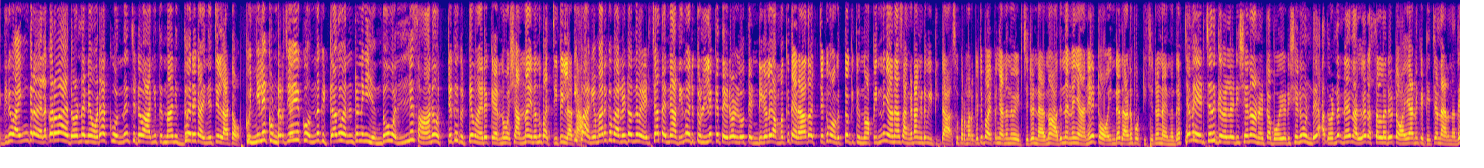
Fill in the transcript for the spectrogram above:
ഇതിന് ഭയങ്കര വില കുറവായതുകൊണ്ട് തന്നെ ഒരാൾക്ക് ഒന്ന് വെച്ചിട്ട് വാങ്ങി തിന്നാൻ ഇതുവരെ കഴിഞ്ഞിട്ടില്ല കേട്ടോ കുഞ്ഞിലെ കുണ്ടർ ഒന്ന് കിട്ടാന്ന് പറഞ്ഞിട്ടുണ്ടെങ്കിൽ എന്തോ വലിയ സാധനം ഒറ്റയ്ക്ക് കിട്ടിയ മാതിരൊക്കെ ആയിരുന്നു. പക്ഷെ അന്ന് അതിനൊന്നും പറ്റിയിട്ടില്ല ഇപ്പൊ അനിയന്മാരൊക്കെ പറഞ്ഞിട്ട് ഒന്ന് മേടിച്ചാൽ തന്നെ അതിൽ നിന്ന് ഒരു തുള്ളിയൊക്കെ തരുള്ളൂ. തെണ്ടികൾ അമ്മയ്ക്ക് തരാതെ ഒറ്റയ്ക്ക് മുഖത്തൊക്കെ തിന്നു. അപ്പൊ ഇന്ന് ഞാൻ ആ സങ്കടം അങ്ങോട്ട് വീട്ടിട്ടാ. സൂപ്പർ മാർക്കറ്റിൽ പോയപ്പോൾ ഞാനൊന്ന് മേടിച്ചിട്ടുണ്ടായിരുന്നു. ആദ്യം തന്നെ ഞാൻ ടോയിന്റെ അതാണ് പൊട്ടിച്ചിട്ടുണ്ടായിരുന്നത്. ഞാൻ മേടിച്ചത് ഗേൾ എഡിഷൻ ആണ് കേട്ടോ ബോയ് എഡിഷനും ഉണ്ട്. അതുകൊണ്ട് തന്നെ നല്ല രസമുള്ള ഒരു ടോയ് ആണ് കിട്ടിയിട്ടുണ്ടായിരുന്നത്.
